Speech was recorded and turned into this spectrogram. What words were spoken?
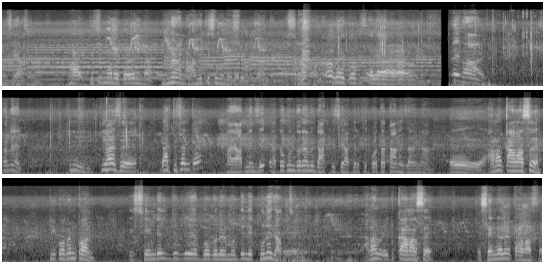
মুসি আছে না। ভাই কিছু মনে করেন না। না না আমি কিছু মনে করিনি জান আসসালামু আলাইকুম। ওয়ালাইকুম সালাম। এই ভাই শোনেন। কি? কি হয়েছে? ডাকতেছেন কে? ভাই আপনি যে এতক্ষণ ধরে আমি ডাকতেছি আপনার কি কথা কানে যায় না? আমার কাম আছে। কি করবেন কন? এই স্যান্ডেল বগলের মধ্যে কোনে যাচ্ছে। আমার একটু কাম আছে। স্যান্ডেলের কাম আছে।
